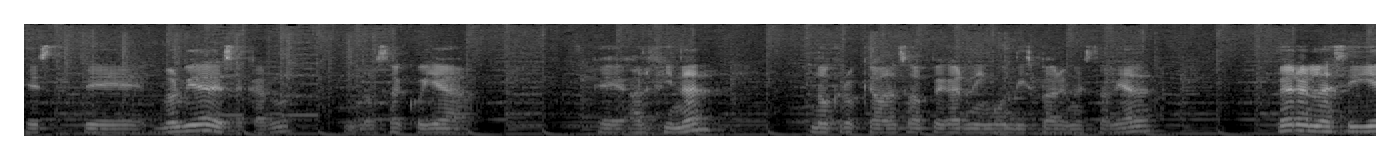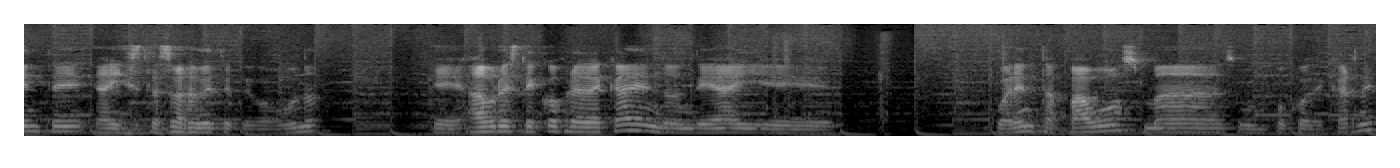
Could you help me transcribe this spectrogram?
este, me olvidé de sacarlo. Lo saco ya eh, al final. No creo que avanzado a pegar ningún disparo en esta oleada. Pero en la siguiente, ahí está, solamente pegó uno. Eh, abro este cofre de acá en donde hay 40 eh, pavos más un poco de carne.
